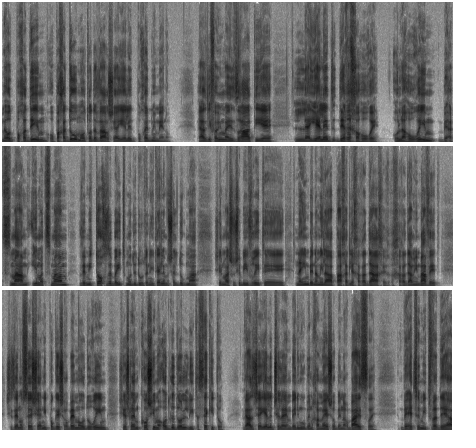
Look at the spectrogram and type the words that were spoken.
מאוד פוחדים, או פחדו מאותו דבר שהילד פוחד ממנו. ואז לפעמים העזרה תהיה לילד דרך ההורה, או להורים בעצמם, עם עצמם, ומתוך זה בהתמודדות. אני אתן למשל דוגמה של משהו שבעברית אה, נעים בין המילה פחד לחרדה, חרדה ממוות, שזה נושא שאני פוגש הרבה מאוד הורים, שיש להם קושי מאוד גדול להתעסק איתו. ואז שהילד שלהם, בין אם הוא בן חמש או בן ארבע עשרה, בעצם מתוודע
